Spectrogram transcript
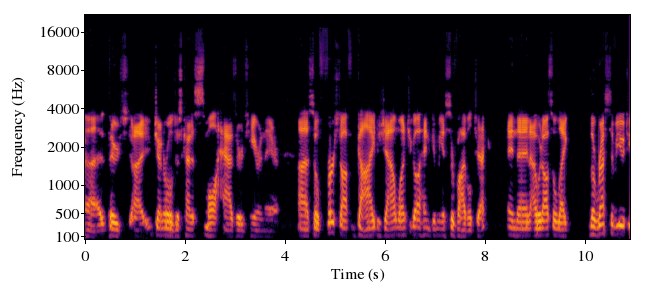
uh, there's uh, general just kind of small hazards here and there. Uh, so first off, guide Zhao, why don't you go ahead and give me a survival check, and then I would also like the rest of you to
